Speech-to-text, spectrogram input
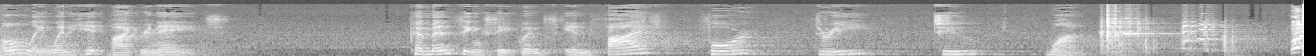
only when hit by grenades. Commencing sequence in five, four, three, two, one. What?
